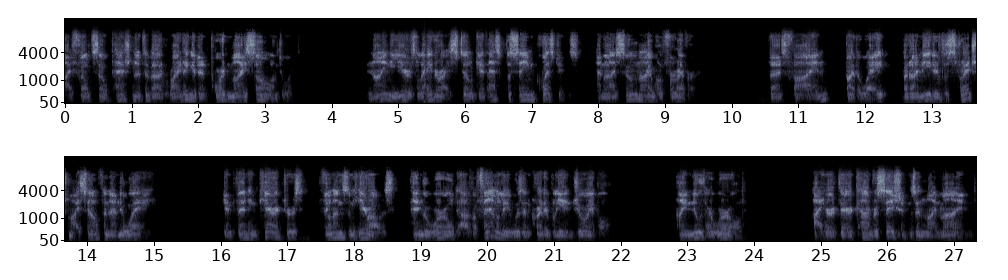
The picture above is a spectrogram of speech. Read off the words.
I felt so passionate about writing it and poured my soul into it. Nine years later, I still get asked the same questions, and I assume I will forever. That's fine, by the way, but I needed to stretch myself in a new way. Inventing characters, villains, and heroes, and the world of a family was incredibly enjoyable. I knew their world. I heard their conversations in my mind.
